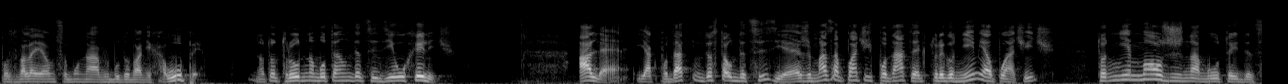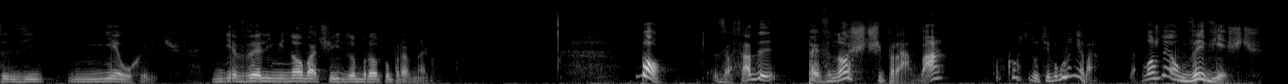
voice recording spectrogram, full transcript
pozwalającą mu na wybudowanie chałupy, no to trudno mu tę decyzję uchylić. Ale jak podatnik dostał decyzję, że ma zapłacić podatek, którego nie miał płacić, to nie można mu tej decyzji nie uchylić. Nie wyeliminować jej z obrotu prawnego. Bo zasady pewności prawa to w Konstytucji w ogóle nie ma. Można ją wywieść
